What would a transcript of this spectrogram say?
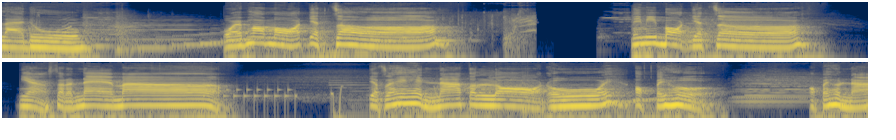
แลดู โอ้ยพ่อมอสอย่าเจอ ไม่มีบทอย่าเจอ เนี่ยสารแน่มาก อยากจะให้เห็นหน้าตลอด โอ้ยออกไปเหอะ ออกไปเหอะนะ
